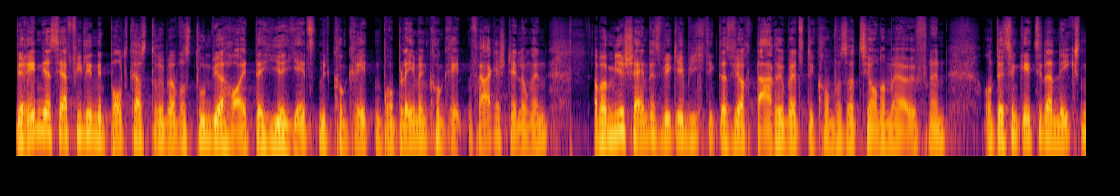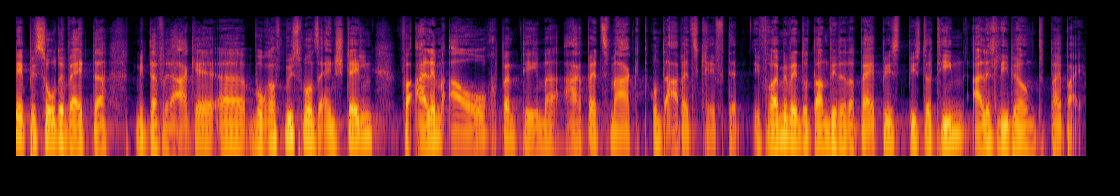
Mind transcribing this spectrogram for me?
wir reden ja sehr viel in dem Podcast darüber, was tun wir heute hier jetzt mit konkreten Problemen, konkreten Fragestellungen. Aber mir scheint es wirklich wichtig, dass wir auch darüber jetzt die Konversation einmal eröffnen. Und deswegen geht es in der nächsten Episode weiter mit der Frage, äh, worauf müssen wir uns einstellen, vor allem auch beim Thema Arbeitsmarkt und Arbeitskräfte. Ich freue mich, wenn du dann wieder dabei bist. Bis dorthin, alles Liebe und bye bye.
